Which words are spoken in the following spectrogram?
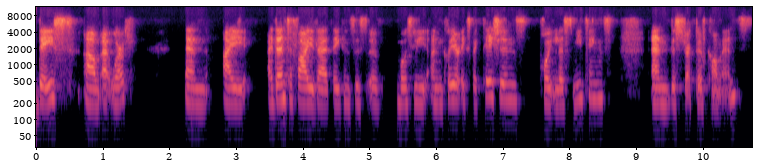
days um, at work. And I identify that they consist of mostly unclear expectations, pointless meetings, and destructive comments.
